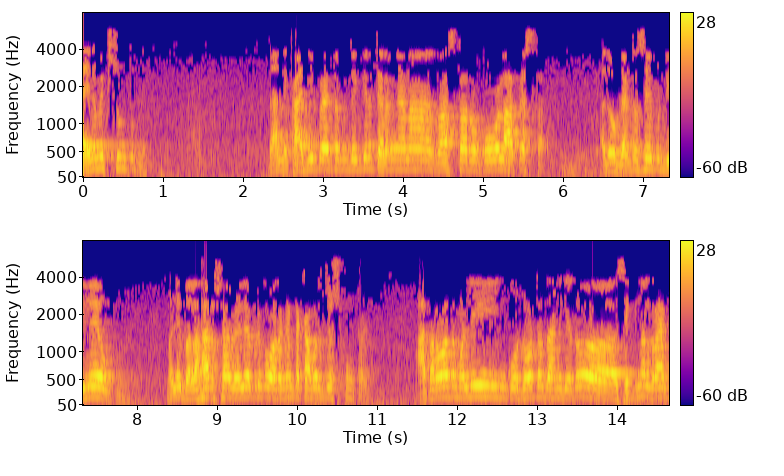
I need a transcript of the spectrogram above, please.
డైనమిక్స్ ఉంటుంది దాన్ని కాజీపేట దగ్గర తెలంగాణ రాస్తారు ఒక్కోళ్ళు ఆపేస్తారు ఒక గంట సేపు డిలే అవుతుంది మళ్ళీ బలహర్ష వెళ్ళేప్పటికీ అరగంట కవర్ చేసుకుంటాడు ఆ తర్వాత మళ్ళీ ఇంకో చోట దానికి ఏదో సిగ్నల్ రాక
